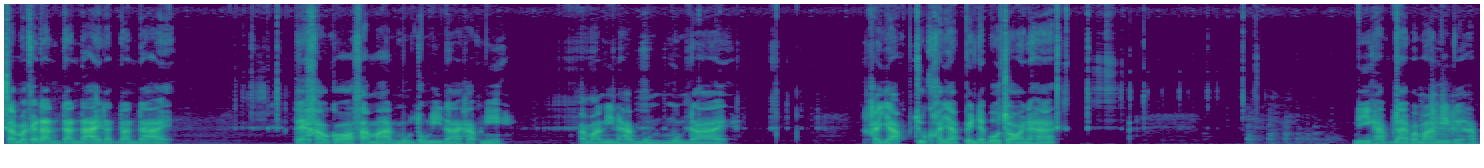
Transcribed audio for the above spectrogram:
แต่มันก็ดันดันได้ดันดันได้ แต่เขาก็สามารถหมุนตรงนี้ได้ครับนี่ ประมาณนี้นะครับ หมุนหมุนได้ ขยับจุดขยับเป็นดับเบิลจอยนะฮะ นี่ครับได้ประมาณนี้เลยครับ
